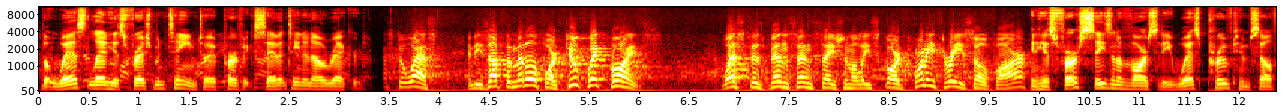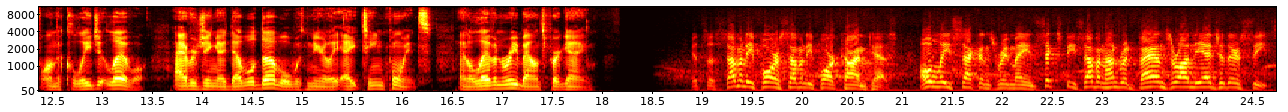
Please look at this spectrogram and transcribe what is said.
but West led his freshman team to a perfect 17 0 record. To West, and he's up the middle for two quick points. West has been sensational. He scored 23 so far. In his first season of varsity, West proved himself on the collegiate level, averaging a double double with nearly 18 points and 11 rebounds per game. It's a 74 74 contest. Only seconds remain. 6,700 fans are on the edge of their seats.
